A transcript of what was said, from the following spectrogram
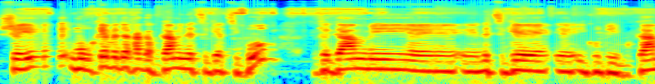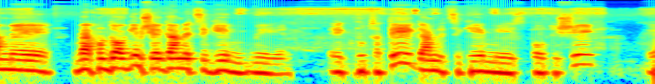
שמורכבת, דרך אגב, גם מנציגי ציבור וגם מנציגי אה, איגודים. גם, אה, ואנחנו דואגים שיהיה גם נציגים מקבוצתי, גם נציגים מספורט אישי. אה,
